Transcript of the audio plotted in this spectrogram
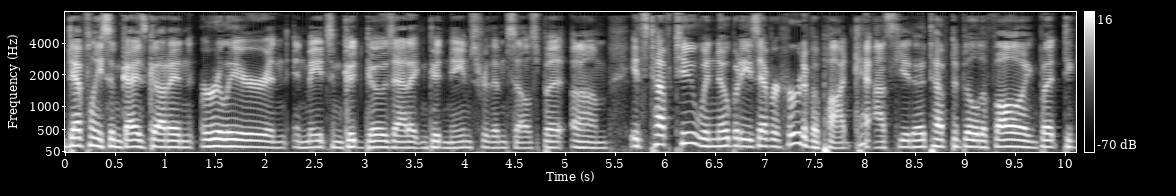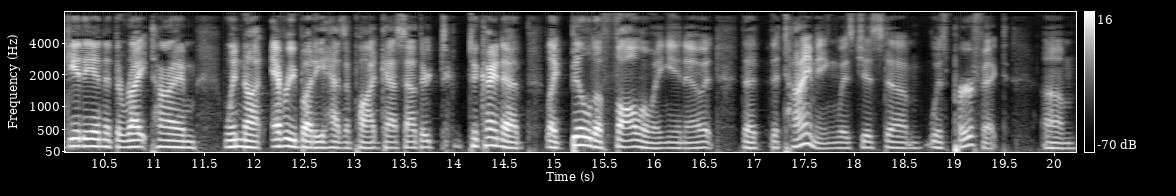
definitely some guys got in earlier and, and made some good goes at it and good names for themselves. But um, it's tough too when nobody's ever heard of a podcast. You know, tough to build a following. But to get in at the right time when not everybody has a podcast out there to, to kind of like build a following. You know, it, the the timing was just um, was perfect. Um,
